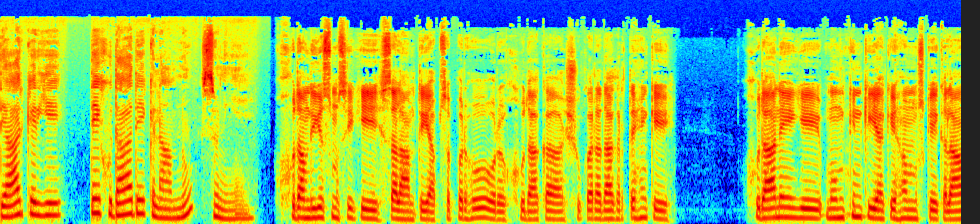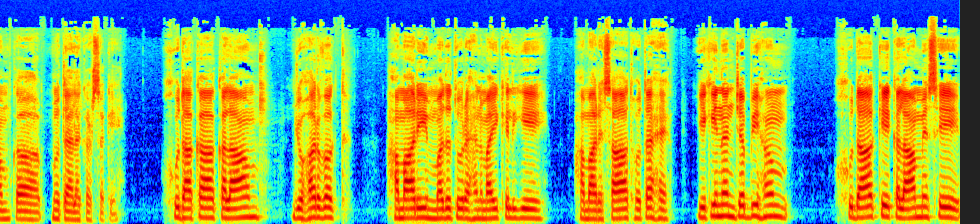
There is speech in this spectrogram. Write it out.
تیار کریے تے خدا دے کلام نو سنیے۔ خدا مدیس مسیح کی سلامتی آپ سب پر ہو اور خدا کا شکر ادا کرتے ہیں کہ خدا نے یہ ممکن کیا کہ ہم اس کے کلام کا مطالعہ کر سکیں۔ خدا کا کلام جو ہر وقت ہماری مدد و رہنمائی کے لیے ہمارے ساتھ ہوتا ہے۔ یقیناً جب بھی ہم خدا کے کلام میں سے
